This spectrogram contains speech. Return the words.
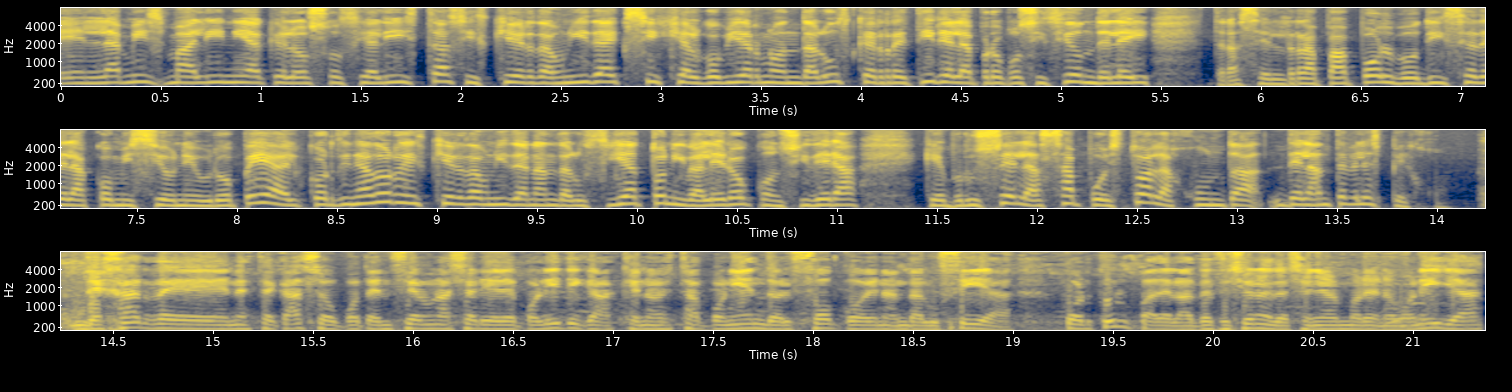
En la misma línea que los socialistas, Izquierda Unida exige al gobierno andaluz que retire la proposición de ley tras el rapapolvo, dice, de la Comisión Europea. El coordinador de Izquierda Unida en Andalucía, Tony Valero, considera que Bruselas ha puesto a la Junta delante del espejo. Dejar de, en este caso, potenciar una serie de políticas que nos está poniendo el foco en Andalucía por culpa de las decisiones del señor Moreno Bonilla,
